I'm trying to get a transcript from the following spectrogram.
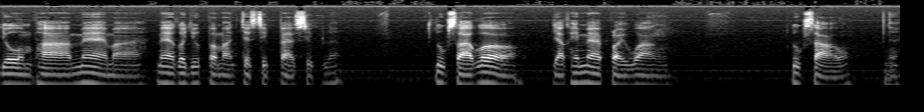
โยมพาแม่มา แม่ก็อายุประมาณเจ็ดสิบแปดสิบแล้ว ลูกสาวก็อยากให้แม่ปล่อยวาง ลูกสาวนะ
